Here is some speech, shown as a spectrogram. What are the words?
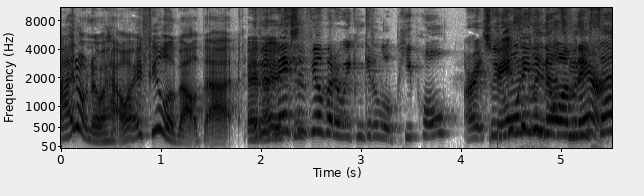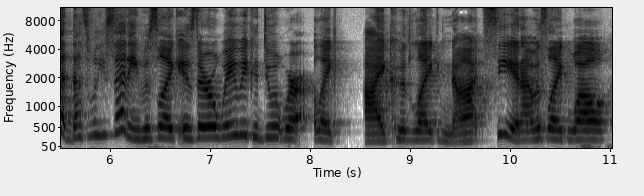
I don't know how I feel about that. if it I makes said- him feel better, we can get a little peephole. All right. So he Basically, won't even know that's I'm what there. He said. That's what he said. He was like, "Is there a way we could do it where like I could like not see?" And I was like, "Well,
